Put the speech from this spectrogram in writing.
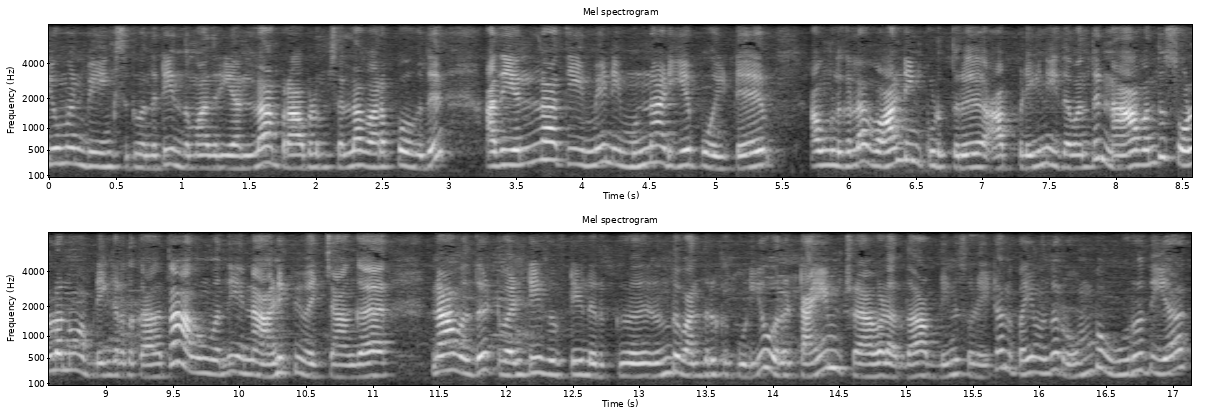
ஹியூமன் பீயிங்ஸுக்கு வந்துட்டு இந்த மாதிரி எல்லாம் ப்ராப்ளம்ஸ் எல்லாம் வரப்போகுது. அது எல்லாத்தையுமே நீ முன்னாடியே போயிட்டு அவங்களுக்கெல்லாம் வார்னிங் கொடுத்துரு அப்படின்னு இதை வந்து நான் வந்து சொல்லணும் அப்படிங்கிறதுக்காக தான் அவங்க வந்து என்னை அனுப்பி வச்சாங்க. நான் வந்து டுவெண்ட்டி ஃபிஃப்டியில் இருக்கு இருந்து வந்திருக்கக்கூடிய ஒரு டைம் ட்ராவலர் தான் அப்படின்னு சொல்லிட்டு அந்த பையன் வந்து ரொம்ப உறுதியாக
